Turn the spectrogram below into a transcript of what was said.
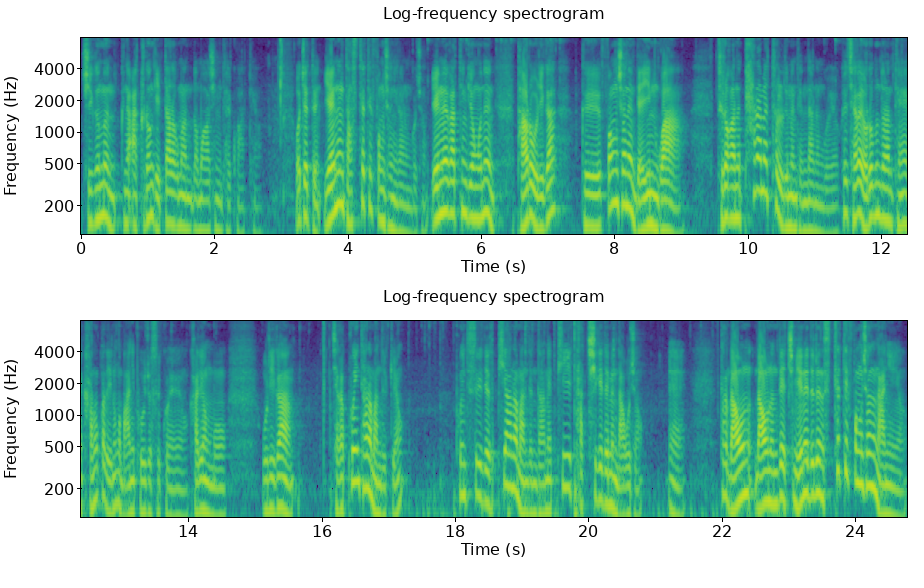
지금은 그냥 아 그런 게 있다라고만 넘어가시면 될 것 같아요. 어쨌든 얘는 다 static function이라는 거죠. 얘네 같은 경우는 바로 우리가 그 function의 name과 들어가는 파라미터를 넣으면 된다는 거예요. 그래서 제가 여러분들한테 간혹가다 이런 거 많이 보여줬을 거예요. 가령 뭐 우리가 제가 포인트 하나 만들게요. 포인트 3D에서 P 하나 만든 다음에 P dot 치게 되면 나오죠. 예. 딱 나오, 나오는데 지금 얘네들은 static function은 아니에요.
